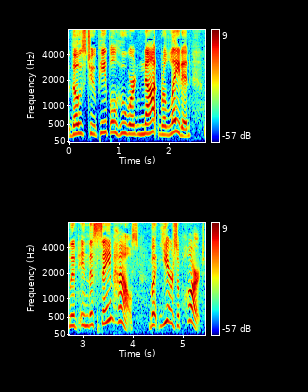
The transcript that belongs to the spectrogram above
Those two people who were not related lived in the same house, but years apart.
